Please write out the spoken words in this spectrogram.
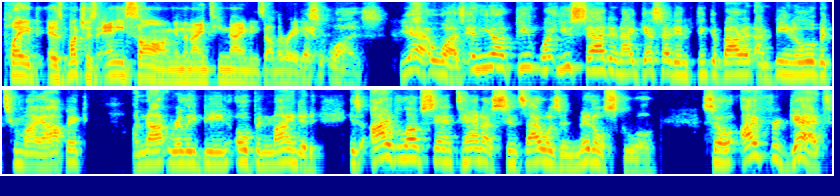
played as much as any song in the 1990s on the radio. Yes, it was. Yeah, it was. And you know, Pete, what you said, and I guess I didn't think about it. I'm being a little bit too myopic. I'm not really being open minded, is I've loved Santana since I was in middle school. So I forget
